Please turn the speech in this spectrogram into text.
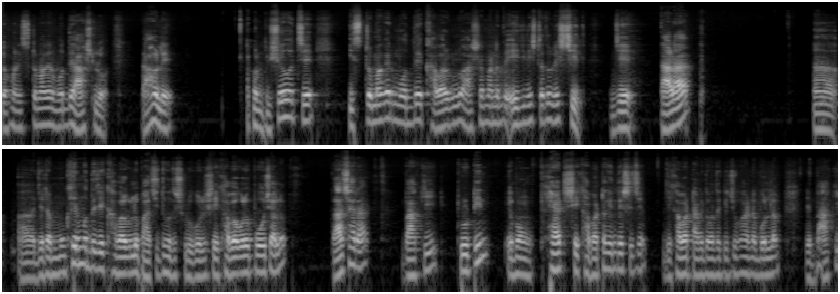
যখন স্টোমাকের মধ্যে আসলো, তাহলে এখন বিষয় হচ্ছে স্টোমাকের মধ্যে খাবারগুলো আসা মানে তো এই জিনিসটা তো নিশ্চিত যে তারা যেটা মুখের মধ্যে যে খাবারগুলো পাচিত হতে শুরু করে সেই খাবারগুলো পৌঁছালো। তাছাড়া বাকি প্রোটিন এবং ফ্যাট সেই খাবারটা কিন্তু এসেছে। যে খাবারটা আমি তোমাদের কিছু কারণে বললাম, যে বাকি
